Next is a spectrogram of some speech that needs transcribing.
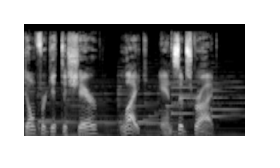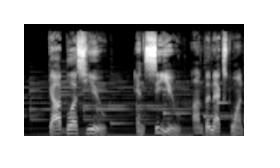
Don't forget to share, like, and subscribe. God bless you, and see you on the next one.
